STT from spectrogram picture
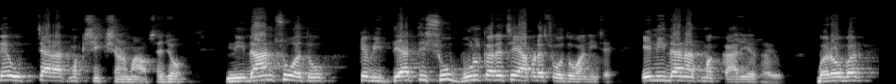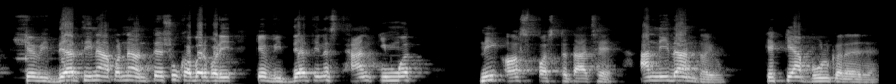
તે ઉપચારાત્મક શિક્ષણમાં આવશે. જો, નિદાન શું હતું? કે વિદ્યાર્થી શું ભૂલ કરે છે આપણે શોધવાની છે. એ નિદાનાત્મક કાર્ય થયું. બરોબર? કે વિદ્યાર્થીને આપણને અંતે શું ખબર પડી? કે વિદ્યાર્થીને સ્થાન કિંમતની અસ્પષ્ટતા છે. આ નિદાન થયું કે ક્યાં ભૂલ કરે છે.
